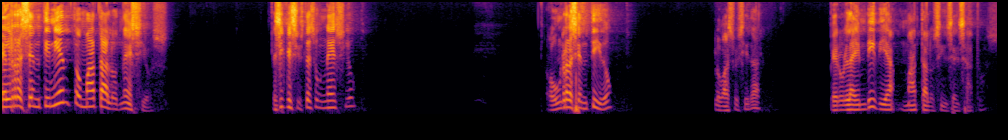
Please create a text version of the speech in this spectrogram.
el resentimiento mata a los necios. Decir, que si usted es un necio o un resentido, lo va a suicidar. Pero la envidia mata a los insensatos.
